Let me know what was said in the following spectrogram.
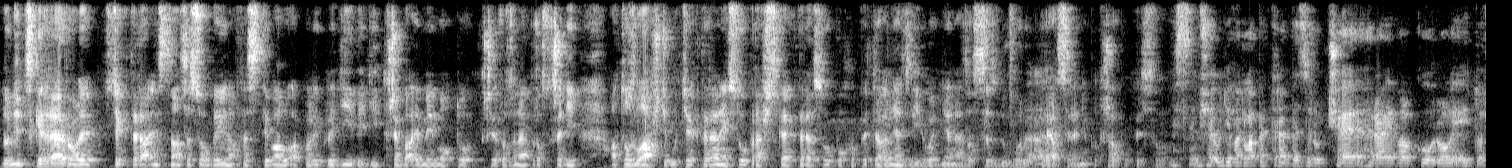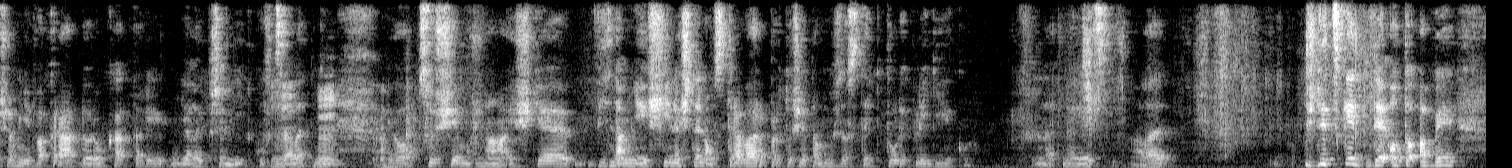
to vždycky hraje roli, prostě, která inscenace se objeví na festivalu a kolik lidí vidí třeba i mimo to přirozené prostředí. A to zvláště u těch, které nejsou pražské, které jsou pochopitelně zvýhodněné zase z důvodu, které asi není potřeba popisovat. Myslím, že u divadla Petra Bezruče hraje velkou roli i to, že oni dvakrát do roka tady udělali předlídku v celé, hmm. hmm. jo, což je možná ještě významnější než ten Ostravar, protože tam už zase teď tolik lidí jako ne, nejezdí. Ale vždycky jde o to, aby Eh,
